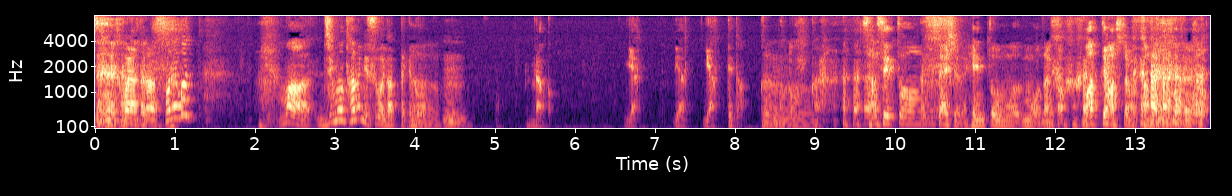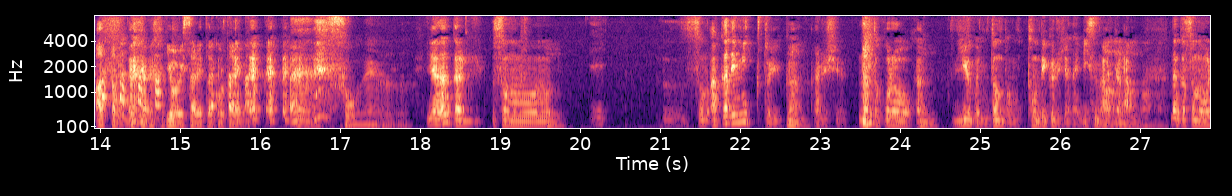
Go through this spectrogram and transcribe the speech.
役割だったからそれはまあ自分のためにすごいなったけど、うん。うんなんかやややってたことうん。かな、参政党に対しての返答ももうなんか待ってましたもん感じがあったもんね。用意された答えが。そうね、いやなんかその、ん。いそのアカデミックというか、うん。ある種なところがうん。優子にどんどん飛んでくるじゃないリスナーから、うん。なんかその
